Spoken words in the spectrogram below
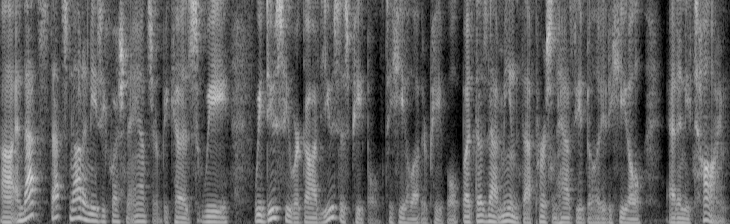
Uh, and that's that's not an easy question to answer because we we do see where God uses people to heal other people, but does that mean that that person has the ability to heal at any time?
